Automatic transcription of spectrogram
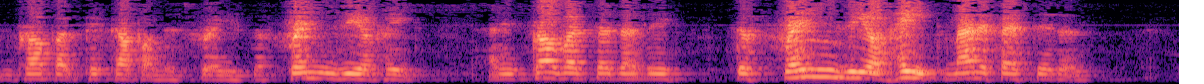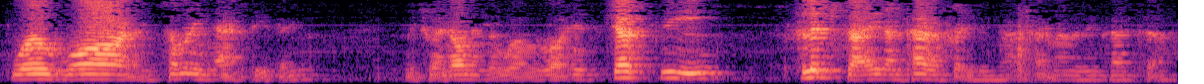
And Prabhupada picked up on this phrase, the frenzy of hate. And Prabhupada said that the, the frenzy of hate manifested as world war and so many nasty things which went on in the world war. It's just the flip side, I'm paraphrasing I can't remember the exact term,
